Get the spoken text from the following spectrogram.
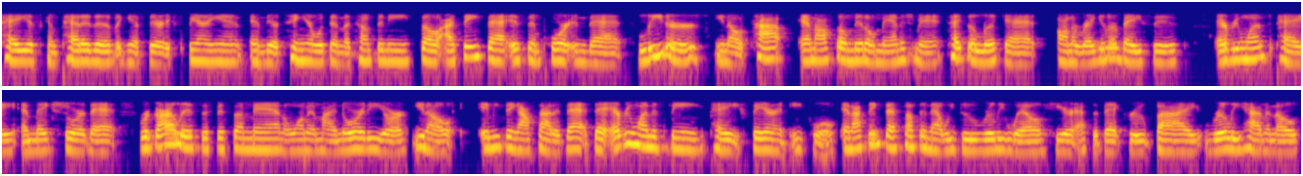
pay is competitive against their experience and their tenure within the company. So I think that it's important that leaders, you know, top and also middle management take a look at on a regular basis everyone's pay and make sure that regardless if it's a man, a woman, minority, or, you know, anything outside of that, that everyone is being paid fair and equal. And I think that's something that we do really well here at the Beck Group by really having those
